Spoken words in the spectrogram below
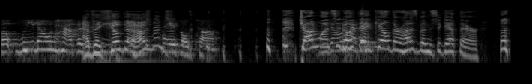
but we don't have a Have they killed their at the husbands? Table, Tom. John wants to know if they any- killed their husbands to get there.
